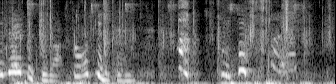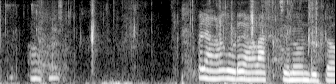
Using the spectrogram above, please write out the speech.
ഇതേ പറ്റുക ഇപ്പൊ ഞങ്ങളെ കൂടെ ഞങ്ങൾ അച്ഛനും ഉണ്ട് കേട്ടോ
